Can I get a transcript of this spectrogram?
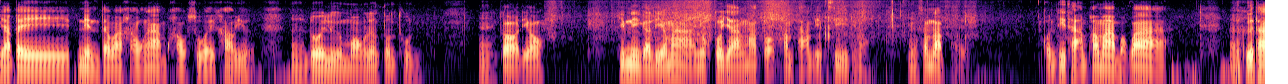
อย่าไปเน้นแต่ว่าเขางามเขาสวยข้าวเยอะโดยลืมมองเรื่องต้นทุนก็เดี๋ยวคลิปนี้ก็เดี๋ยวมายกตัวอย่างมาตอบคำถาม FC พี่น้อง สำหรับคนที่ถามเข้ามาบอกว่าคือถ้า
